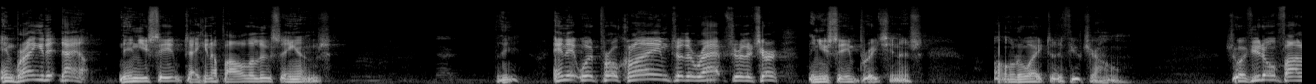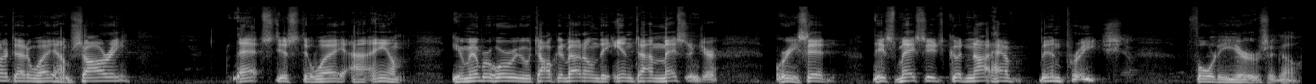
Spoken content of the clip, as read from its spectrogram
and bringing it down. Then you see him taking up all the loose ends. And it would proclaim to the rapture of the church. Then you see him preaching us all the way to the future home. So if you don't follow it that way, I'm sorry. That's just the way I am. You remember where we were talking about on the end time messenger, where he said, This message could not have been preached 40 years ago.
